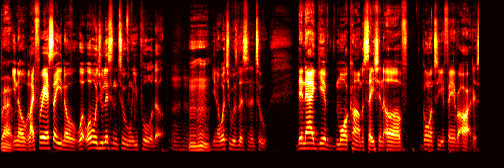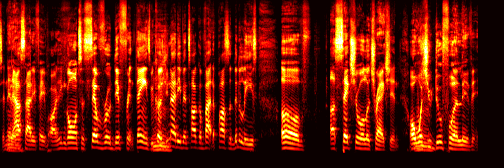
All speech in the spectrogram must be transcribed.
Right. You know, like Fred say, you know, what what would you listen to when you pulled up? Mm-hmm. You know what you was listening to. Then I give more conversation of going to your favorite artist, and then Yeah. outside of your favorite artist, you can go on to several different things because you're mm-hmm. not even talking about the possibilities of a sexual attraction or what you do for a living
